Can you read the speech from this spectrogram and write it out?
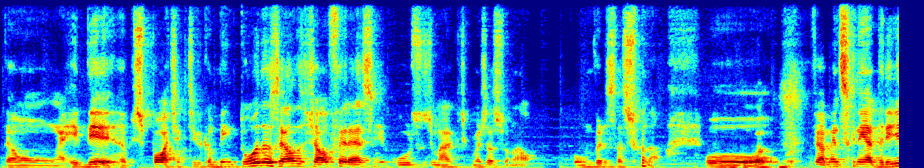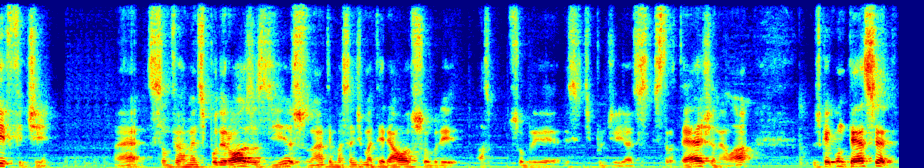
Então, RD, HubSpot, ActiveCampaign, todas elas já oferecem recursos de marketing conversacional. Conversacional. O, ferramentas que nem a Drift, né, são ferramentas poderosas disso, né, tem bastante material sobre, sobre esse tipo de estratégia né, lá. Mas o que acontece é,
